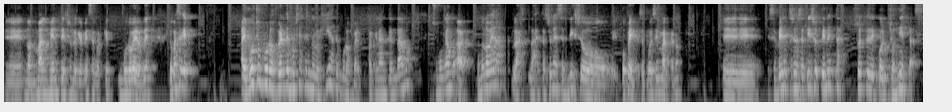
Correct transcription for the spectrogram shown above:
Eh, normalmente eso es lo que pesa cualquier muro verde. Lo que pasa es que hay muchos muros verdes, muchas tecnologías de muros verdes, para que las entendamos. Supongamos, a ver, cuando uno ve las, las estaciones de servicio eh, COPE, que se puede decir marca, ¿no? Eh, se ven estaciones de servicio, tienen esta suerte de colchonetas.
